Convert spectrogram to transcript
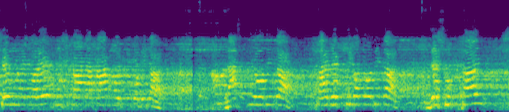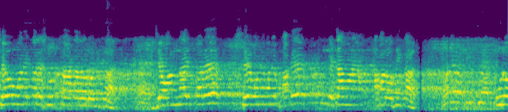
সে মনে করে ঘুষ খাওয়াটা তার নৈতিক অধিকার। রাষ্ট্রীয় অধিকার তার ব্যক্তিগত অধিকার। যে সুখ খায়, সেও মনে করে সুখ খাওয়াটা তার অধিকার। যে অন্যায় করে, সে মনে মনে ভাবে, এটা আমার আমার অধিকার। পুরো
